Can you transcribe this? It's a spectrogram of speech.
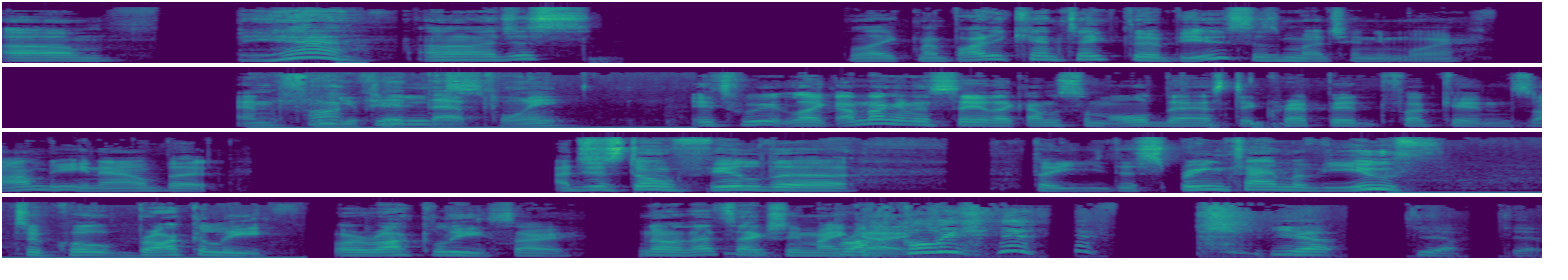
Um, but yeah, uh, I just like my body can't take the abuse as much anymore. And fuck, You've dude, hit that point. it's weird. Like I'm not gonna say like I'm some old ass decrepit fucking zombie now, but I just don't feel the the the springtime of youth. To quote broccoli or broccoli, sorry. No, that's actually my guy. Broccoli. yep. Yep. Yep.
